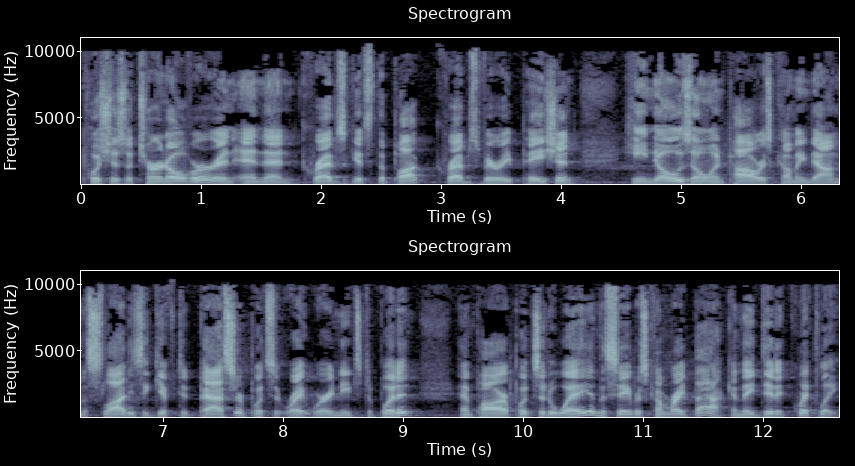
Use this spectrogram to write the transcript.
pushes a turnover, and, and then Krebs gets the puck. Krebs very patient. He knows Owen Power's coming down the slot. He's a gifted passer, puts it right where he needs to put it, and Power puts it away, and the Sabres come right back, and they did it quickly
